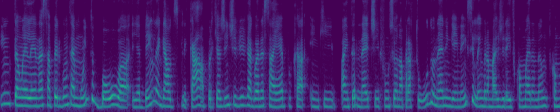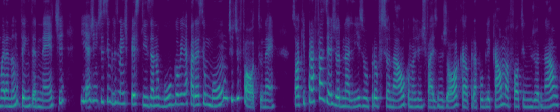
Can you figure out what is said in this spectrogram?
Então, Helena, essa pergunta é muito boa e é bem legal de explicar, porque a gente vive agora essa época em que a internet funciona para tudo, né? Ninguém nem se lembra mais direito como era não, como era não ter internet, e a gente simplesmente pesquisa no Google e aparece um monte de foto, né? Só que para fazer jornalismo profissional, como a gente faz no Joca, para publicar uma foto em um jornal,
